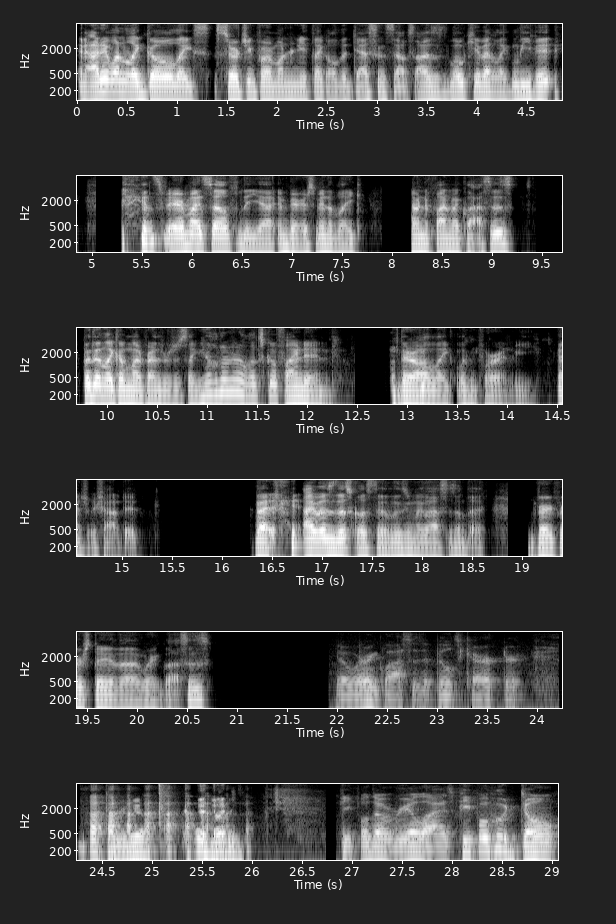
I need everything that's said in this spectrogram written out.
and I didn't want to like go like searching for them underneath like all the desks and stuff. So I was low key about to like leave it and spare myself the uh, embarrassment of like having to find my glasses. But then like a couple of my friends were just like, no, no, no, let's go find it. They're all like looking for it, and we eventually found it. But I was this close to losing my glasses on the very first day of uh, wearing glasses. You know, wearing glasses it builds character. yeah. People don't realize. People who don't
